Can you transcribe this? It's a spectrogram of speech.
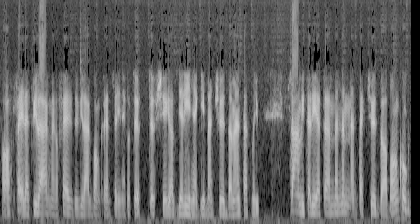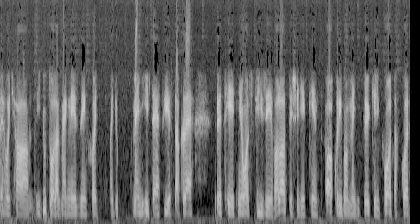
a fejlett világ, meg a fejlődő világ bankrendszerének a több, többsége az ugye lényegében csődbe ment, tehát mondjuk számviteli értelemben nem mentek csődbe a bankok, de hogyha így utólag megnéznénk, hogy mondjuk mennyi hitelt írtak le 5-7-8-10 év alatt, és egyébként akkoriban mennyi tőkéjük volt, akkor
